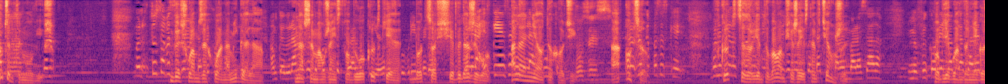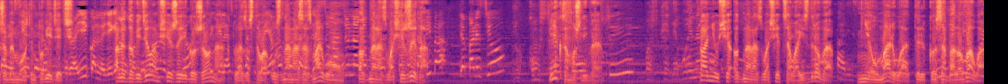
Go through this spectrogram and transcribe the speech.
O czym ty mówisz? Wyszłam me za Juana Juan Miguela. Nasze małżeństwo było krótkie, bo coś się wydarzyło. Ale nie o to chodzi. A o co? Wkrótce sí, zorientowałam się, że jestem w ciąży. y Pobiegłam do niego, żeby mu o tym powiedzieć. Ale dowiedziałam się, że jego żona, która została uznana za zmarłą, odnalazła się żywa. está viva. ¿Ya apareció? ¿cómo está Jak to możliwe? Paniusia odnalazła się cała i zdrowa. Nie umarła, tylko zabalowała.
